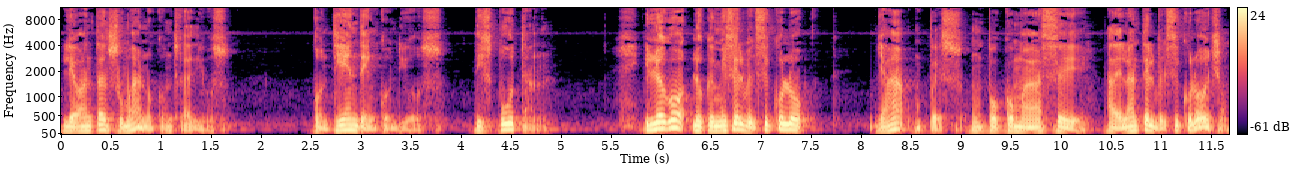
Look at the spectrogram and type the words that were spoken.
levantan su mano contra Dios, contienden con Dios, disputan, y luego lo que me dice el versículo, ya pues un poco más eh, adelante el versículo 8.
